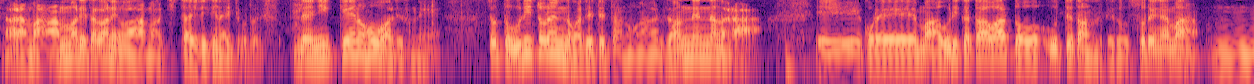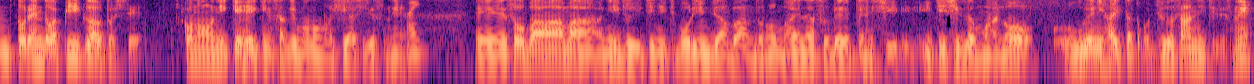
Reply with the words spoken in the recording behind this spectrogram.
だからまあ、あんまり高値はまあ期待できないということです。で、日経の方はですね、ちょっと売りトレンドが出てたのが残念ながら、えー、これ、まあ、売り方はと売ってたんですけど、それがまあ、うん、トレンドがピークアウトして、この日経平均先物の冷やしですね。はいえー相場はまあ、21日ボリンジャーバンドのマイナス0.1シグマの上に入ったところ13日ですね。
